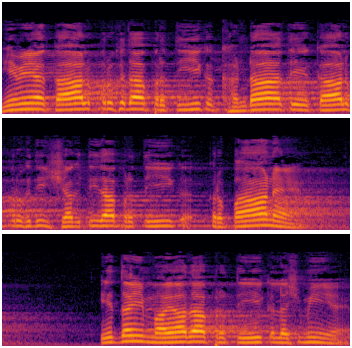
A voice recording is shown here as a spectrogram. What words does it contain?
ਜਿਵੇਂ ਅਕਾਲ ਪੁਰਖ ਦਾ ਪ੍ਰਤੀਕ ਖੰਡਾ ਤੇ ਅਕਾਲ ਪੁਰਖ ਦੀ ਸ਼ਕਤੀ ਦਾ ਪ੍ਰਤੀਕ ਕਿਰਪਾਨ ਹੈ ਇਦਾਂ ਹੀ ਮਾਇਆ ਦਾ ਪ੍ਰਤੀਕ ਲక్ష్ਮੀ ਹੈ।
